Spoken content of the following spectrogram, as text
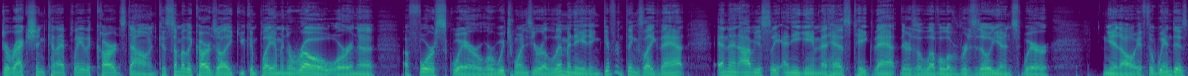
direction can I play the cards down? Because some of the cards are like you can play them in a row or in a, a four square or which ones you're eliminating, different things like that. And then obviously, any game that has take that, there's a level of resilience where, you know, if the wind is,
